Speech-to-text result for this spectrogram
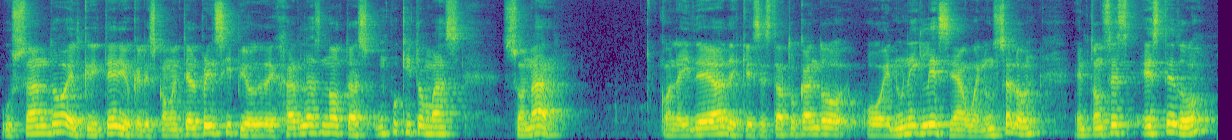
usando el criterio que les comenté al principio de dejar las notas un poquito más sonar, con la idea de que se está tocando o en una iglesia o en un salón, entonces este Do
